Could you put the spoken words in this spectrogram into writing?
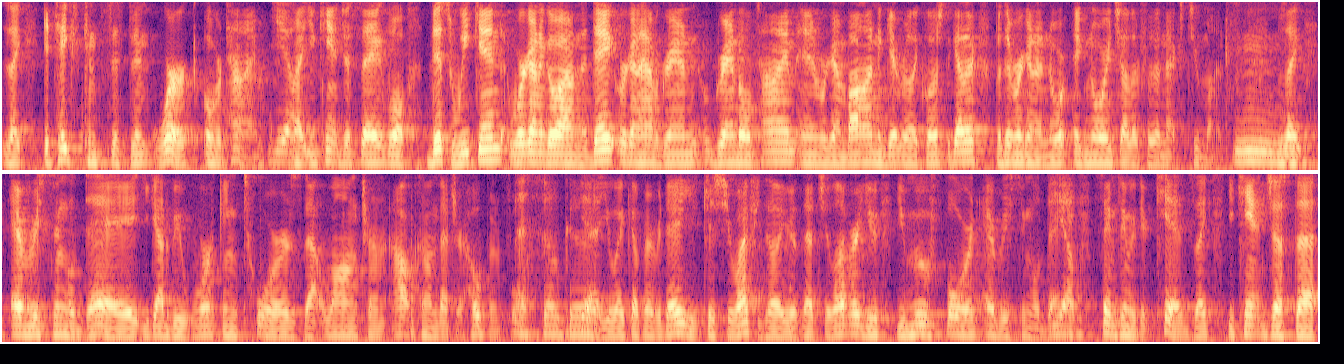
like it takes consistent work over time, Yeah. right? You can't just say, well, this weekend we're gonna go out on a date, we're gonna have a grand grand old time, and we're gonna bond and get really close together, but then we're gonna ignore, ignore each other for the next two months. Mm. It's like every single day, you got to be working towards that long term outcome that you're hoping for. That's so good. Yeah, you wake up every day, you kiss your wife, you tell her that you love her, you you move forward every single day. Yep. Same thing with your kids. Like you can't just uh,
